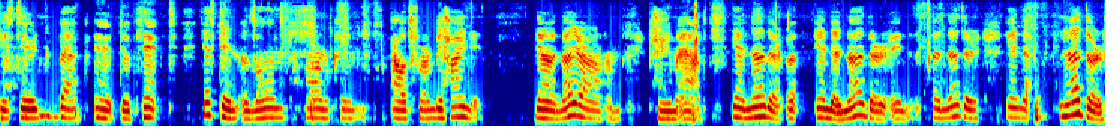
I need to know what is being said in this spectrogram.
They stared back at the plant. Just then a long arm came out from behind it. Then another arm came out. Then another, uh, and another, and another, and another.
